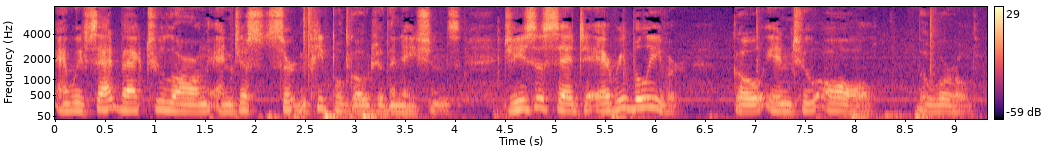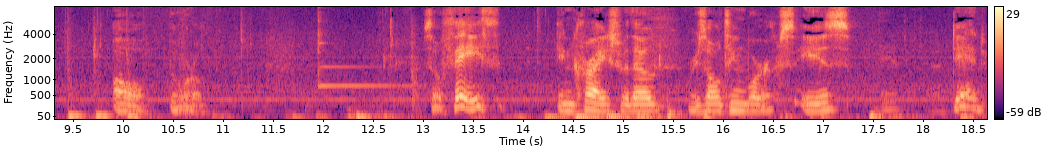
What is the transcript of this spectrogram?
And we've sat back too long and just certain people go to the nations. Jesus said to every believer, go into all the world. All the world. So faith in Christ without resulting works is dead.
